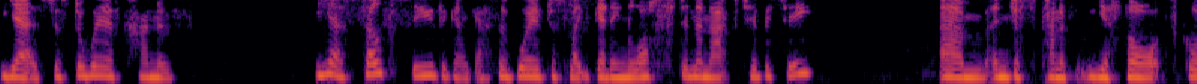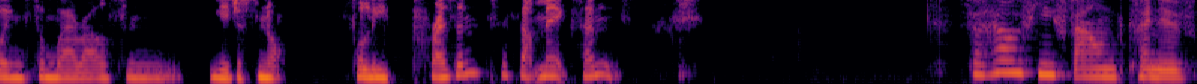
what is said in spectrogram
yeah, it's just a way of kind of, yeah, self soothing, I guess, a way of just like getting lost in an activity um, and just kind of your thoughts going somewhere else and you're just not fully present, if that makes sense. So, how have you found kind of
